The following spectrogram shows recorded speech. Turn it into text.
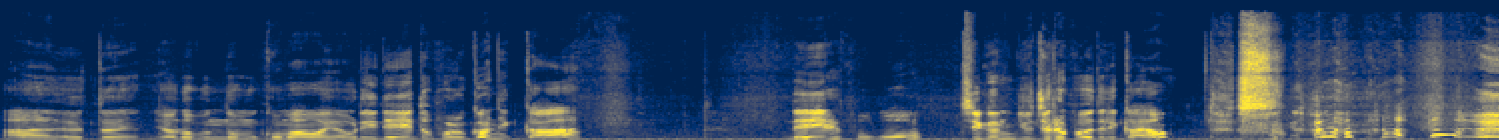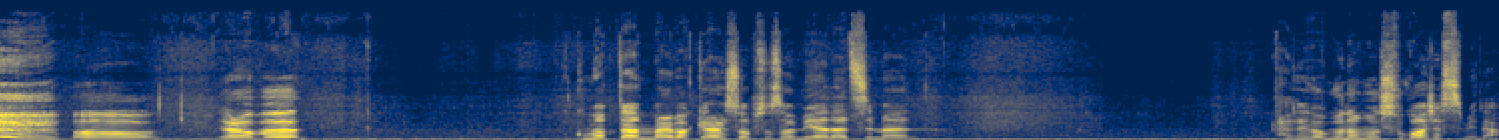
아, 여튼 여러분 너무 고마워요. 우리 내일도 볼 거니까 내일 보고 지금 유주를 보여드릴까요? 어, 여러분 고맙다는 말밖에 할 수 없어서 미안하지만 다들 너무너무 수고하셨습니다.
